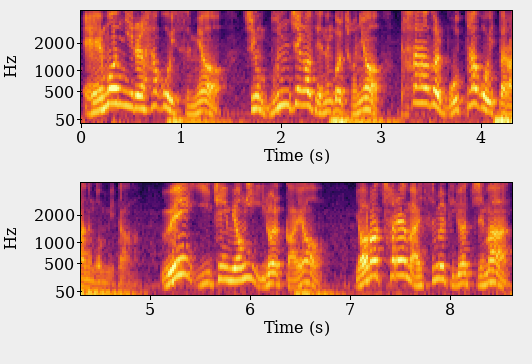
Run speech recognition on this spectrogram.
애먼 일을 하고 있으며 지금 문제가 되는 걸 전혀 파악을 못 하고 있다라는 겁니다. 왜 이재명이 이럴까요? 여러 차례 말씀을 드렸지만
